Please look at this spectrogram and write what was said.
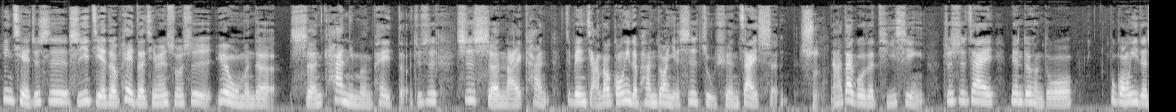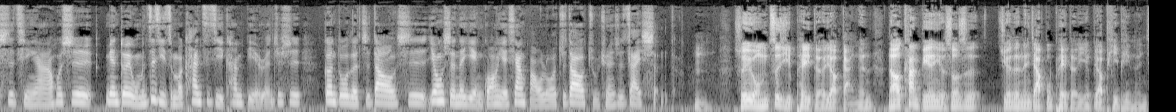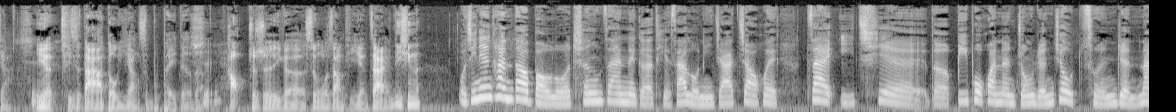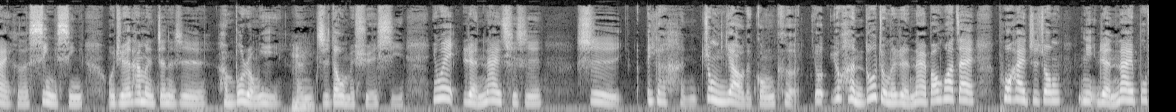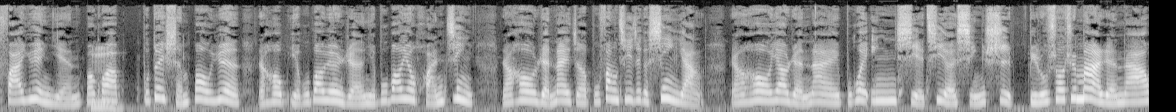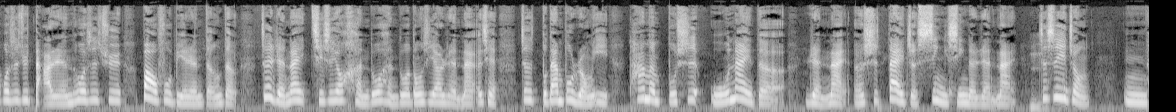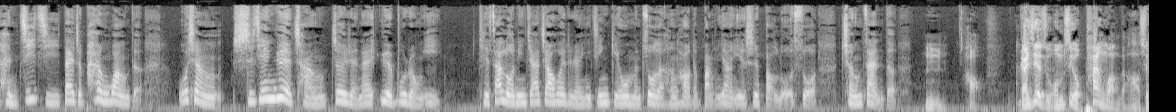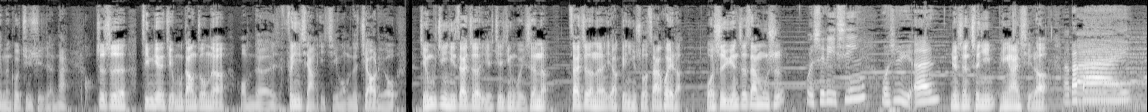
并且就是十一节的配得前面说是愿我们的神看你们配得，就是是神来看。这边讲到公义的判断，也是主权在神。是那戴国的提醒，就是在面对很多不公义的事情啊，或是面对我们自己怎么看自己、看别人，就是更多的知道是用神的眼光，也像保罗知道主权是在神的。嗯所以我们自己配得要感恩，然后看别人有时候是觉得人家不配得，也不要批评人家，是因为其实大家都一样是不配得的。是好，这是一个生活上体验。在立新呢？我今天看到保罗称赞那个铁撒罗尼迦教会，在一切的逼迫患难中，仍旧存忍耐和信心。我觉得他们真的是很不容易，很值得我们学习。因为忍耐其实是一个很重要的功课，有有很多种的忍耐，包括在迫害之中，你忍耐不发怨言，包括嗯不对神抱怨，然后也不抱怨人，也不抱怨环境，然后忍耐着不放弃这个信仰，然后要忍耐不会因血气而行事，比如说去骂人啊，或是去打人，或是去报复别人等等。这忍耐其实有很多很多东西要忍耐，而且这不但不容易，他们不是无奈的忍耐，而是带着信心的忍耐。这是一种嗯很积极、带着盼望的。我想时间越长，这个忍耐越不容易。铁萨罗尼家教会的人已经给我们做了很好的榜样，也是保罗所称赞的。嗯，好，感谢主，我们是有盼望的啊，所以能够继续忍耐。这是今天的节目当中呢，我们的分享以及我们的交流。节目进行在这也接近尾声了，在这呢要跟您说再会了。我是原则站牧师，我是立新，我是雨恩，愿神赐您平安喜乐。拜拜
